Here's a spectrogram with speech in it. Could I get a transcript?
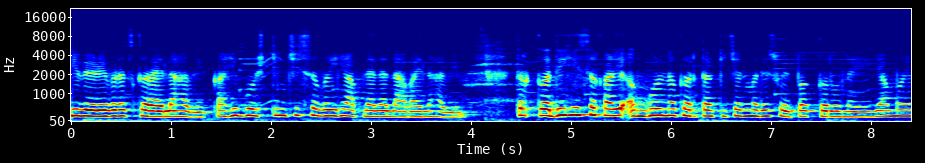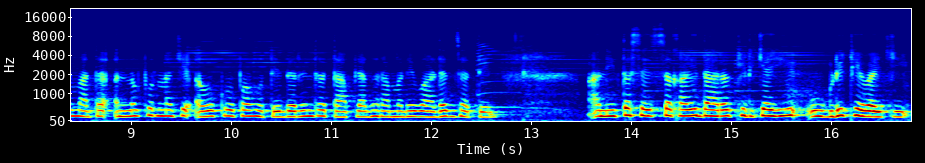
ही वेळेवरच करायला हवी. काही गोष्टींची सवय ही आपल्याला लावायला हवी. तर कधीही सकाळी अंघोळ न करता किचनमध्ये स्वयंपाक करू नये. यामुळे माता अन्नपूर्णाची अवकृपा होते दरिद्रता आपल्या घरामध्ये वाढत जाते. आणि तसेच सकाळी दारं खिडक्याही उघडी ठेवायची.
